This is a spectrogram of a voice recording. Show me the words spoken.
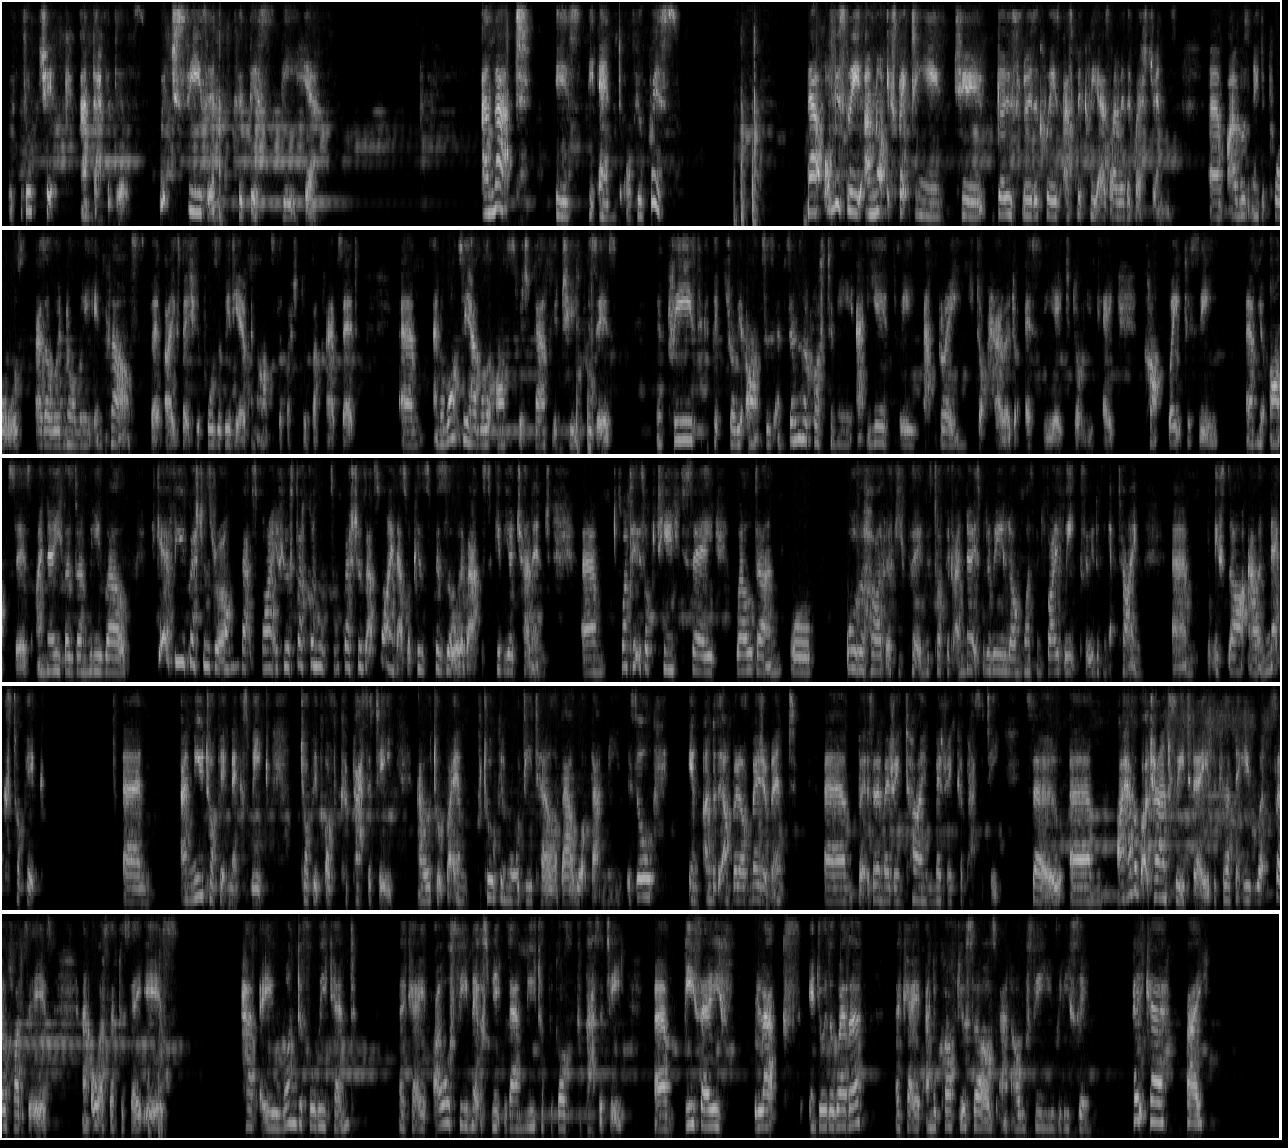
With little chick and daffodils. Which season could this be here? And that is the end of your quiz. Now, obviously, I'm not expecting you to go through the quiz as quickly as I read the questions. Um, I wasn't need to pause as I would normally in class, but I expect you to pause the video and answer the questions like I have said. Um, and once you have all the answers written down for your two quizzes, then please take a picture of your answers and send them across to me at year three at grange.harrow.sch.uk. Can't wait to see um, your answers. I know you guys have done really well. You get a few questions wrong, that's fine. If you're stuck on some questions, that's fine. That's what quiz, quiz is all about, is to give you a challenge. Um, so I want to take this opportunity to say well done for all the hard work you've put in this topic. I know it's been a really long one. It's been five weeks, so we're looking at time. Um, but we start our next topic, um, a new topic next week, topic of capacity, and we'll talk about in, talk in more detail about what that means. It's all in under the umbrella of measurement, um, but instead of measuring time, measuring capacity. So um, I haven't got a challenge for you today because I think you've worked so hard as it is. And all that's left to say is have a wonderful weekend. Okay, I will see you next week with our new topic of capacity. Um, be safe, relax, enjoy the weather, okay, and look after yourselves. And I will see you really soon. Take care. Bye.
